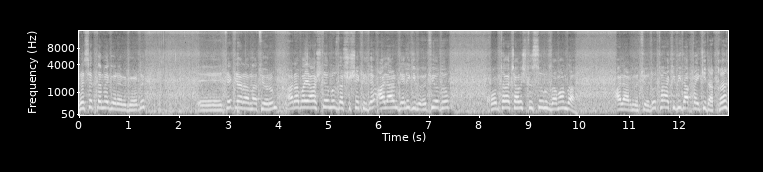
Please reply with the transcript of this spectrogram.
resetleme görevi gördük. Ee, tekrar anlatıyorum. Arabayı açtığımızda şu şekilde alarm deli gibi ötüyordu. Kontağı çalıştırdığımız zaman da alarm ötüyordu. Ta ki bir dakika iki dakika.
